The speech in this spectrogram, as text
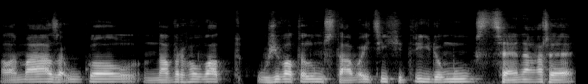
ale má za úkol navrhovat uživatelům stávajících chytrých domů scénáře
